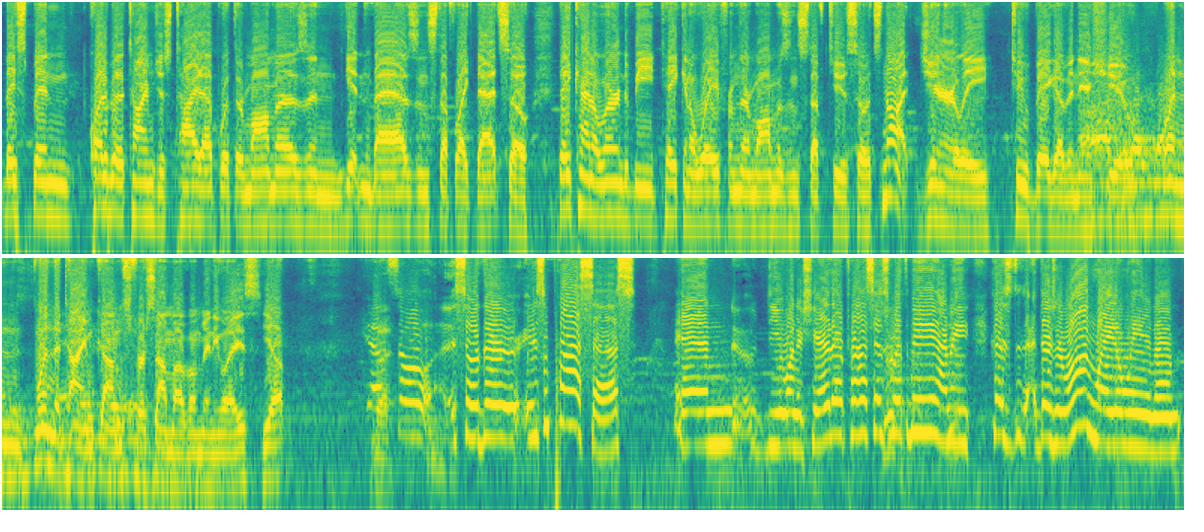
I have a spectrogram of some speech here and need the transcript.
they spend quite a bit of time just tied up with their mamas and getting baths and stuff like that. So they kind of learn to be taken away from their mamas and stuff too. So it's not generally too big of an issue when when the time comes for some of them, anyways. Yep. Yeah, But- so so there is a process. And uh, do you want to share that process with me? I mean, because th- there's a wrong way to wean them,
